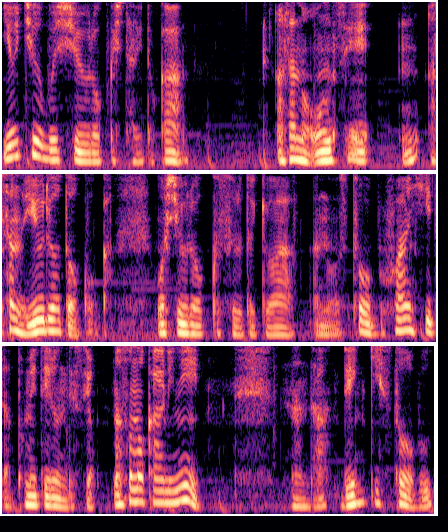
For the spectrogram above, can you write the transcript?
YouTube 収録したりとか、朝の音声、ん？朝の有料投稿か、を収録するときは、あの、ストーブ、ファンヒーター止めてるんですよ。まあ、その代わりに、なんだ？電気ストーブ？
